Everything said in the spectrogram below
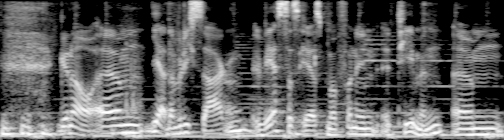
genau. Ähm, ja, dann würde ich sagen, wäre es das erstmal von den äh, Themen. Ähm,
